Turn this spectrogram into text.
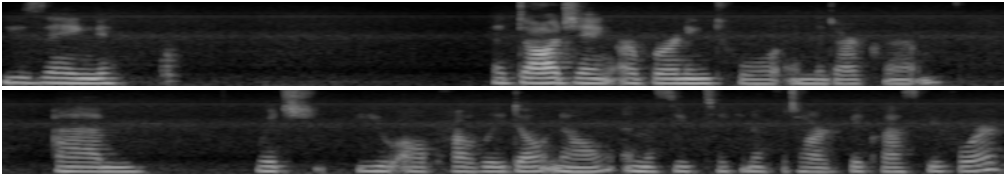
using a dodging or burning tool in the darkroom. Um, which you all probably don't know unless you've taken a photography class before.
